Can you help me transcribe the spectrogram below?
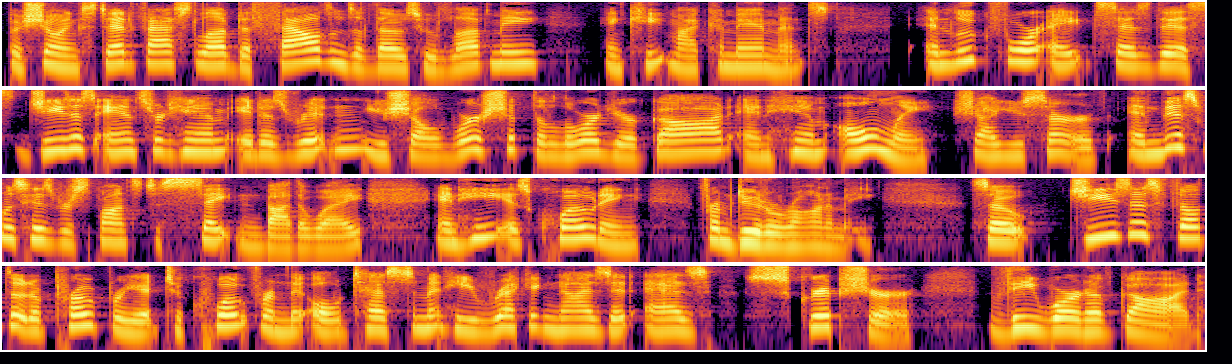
but showing steadfast love to thousands of those who love me and keep my commandments. And Luke 4 8 says this Jesus answered him, It is written, You shall worship the Lord your God, and him only shall you serve. And this was his response to Satan, by the way, and he is quoting from Deuteronomy. So Jesus felt it appropriate to quote from the Old Testament. He recognized it as scripture, the word of God.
